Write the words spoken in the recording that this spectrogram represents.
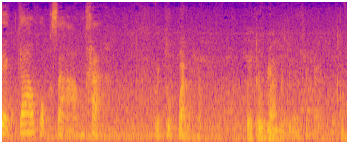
7963ค่ะทุกวันครับ เปิดทุกวัน เป็นประจำราชการ ครับ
